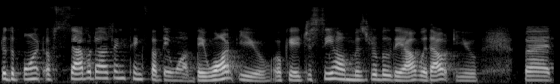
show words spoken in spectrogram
to the point of sabotaging things that they want. They want you, okay? Just see how miserable they are without you. But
